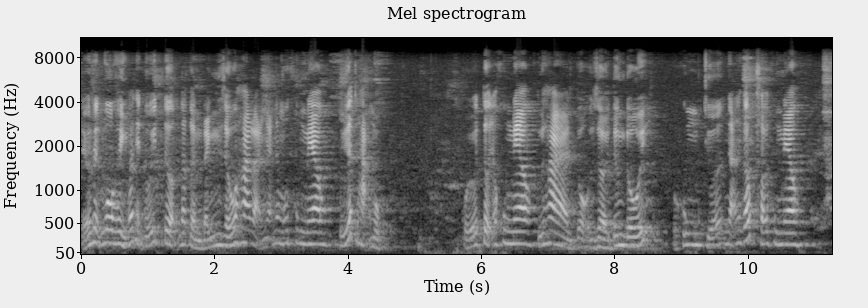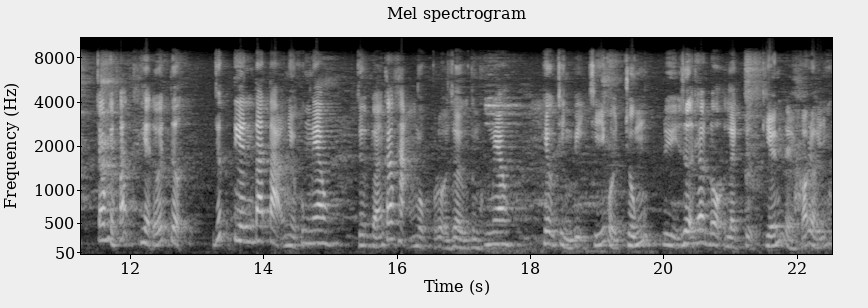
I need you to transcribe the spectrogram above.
Để huấn luyện mô hình phát hiện đối tượng ta cần đánh dấu hai loại nhãn trong mỗi khung neo. Thứ nhất hạng mục của đối tượng trong khung neo, thứ hai là độ rời tương đối của khung chứa nhãn gốc so với khung neo. Trong việc phát hiện đối tượng, trước tiên ta tạo nhiều khung neo, dự đoán các hạng mục của độ rời của từng khung neo, hiệu chỉnh vị trí của chúng dựa theo độ lệch tự kiến để có được những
